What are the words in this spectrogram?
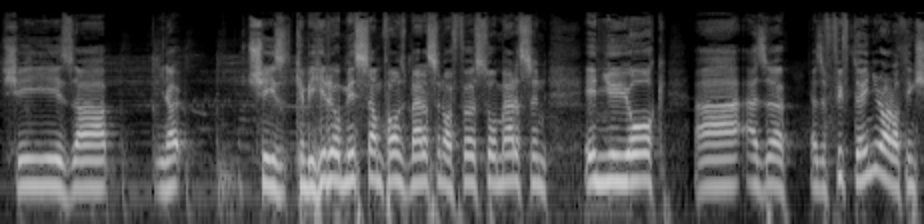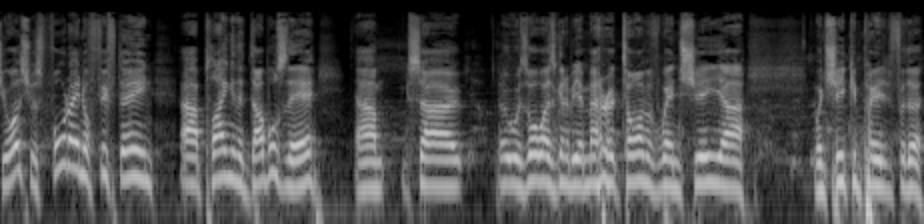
She is, uh, you know, she's can be hit or miss sometimes. Madison, I first saw Madison in New York uh, as a as a 15 year old. I think she was. She was 14 or 15 uh, playing in the doubles there. Um, so it was always going to be a matter of time of when she uh, when she competed for the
